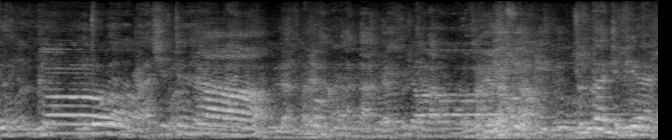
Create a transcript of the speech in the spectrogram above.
이쪽에서 다 실제가 순단이 비야 다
